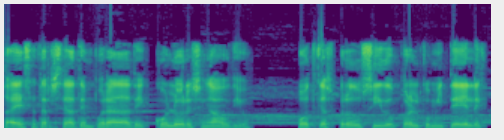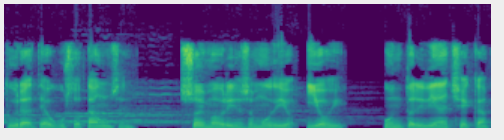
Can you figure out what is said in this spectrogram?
a esta tercera temporada de Colores en Audio, podcast producido por el Comité de Lectura de Augusto Townsend. Soy Mauricio Zamudio y hoy, junto a Liliana Checa,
